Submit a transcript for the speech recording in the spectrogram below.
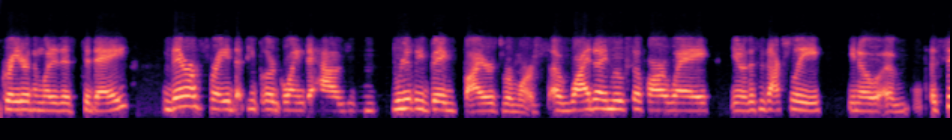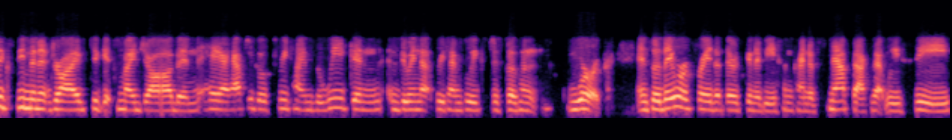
greater than what it is today, they're afraid that people are going to have really big buyer's remorse of why did I move so far away? You know, this is actually you know, a, a 60 minute drive to get to my job and hey, I have to go three times a week and, and doing that three times a week just doesn't work. And so they were afraid that there's going to be some kind of snapback that we see.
